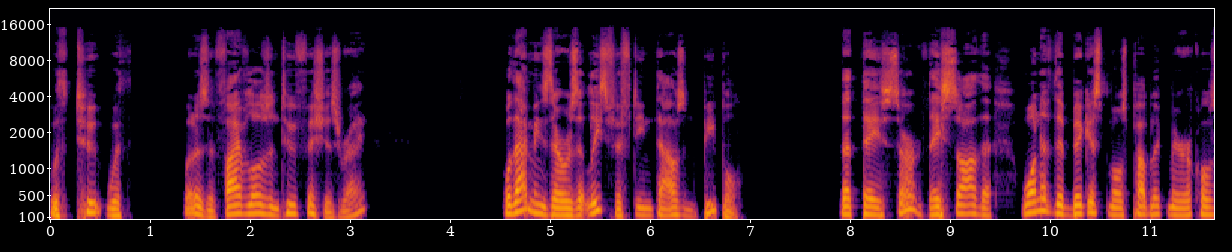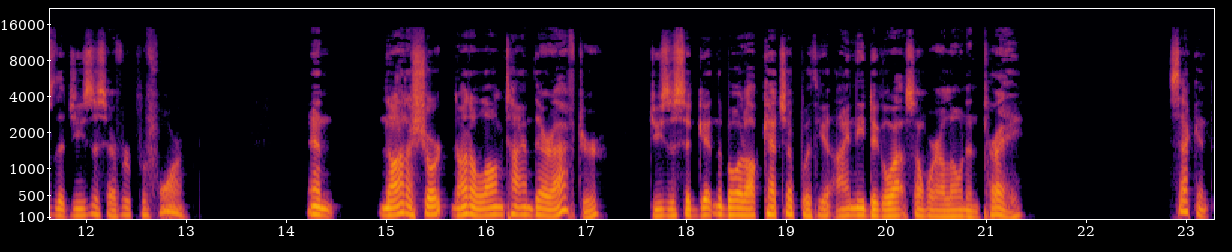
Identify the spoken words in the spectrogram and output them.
with two, with what is it, five loaves and two fishes, right? Well, that means there was at least 15,000 people that they served. They saw the, one of the biggest, most public miracles that Jesus ever performed. And not a short, not a long time thereafter, Jesus said, Get in the boat, I'll catch up with you. I need to go out somewhere alone and pray. Second,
